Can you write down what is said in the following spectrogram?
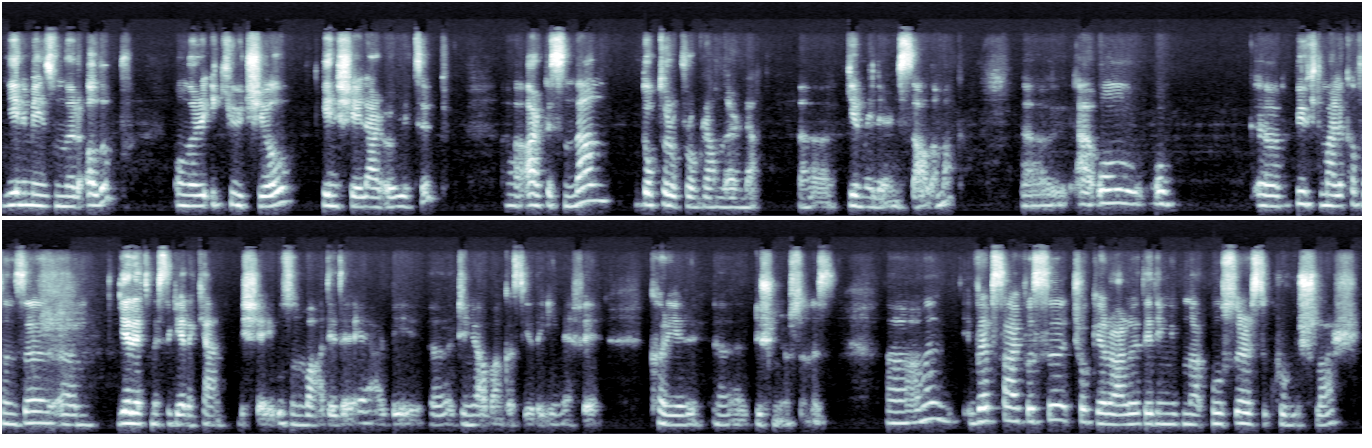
yeni mezunları alıp onları 2-3 yıl yeni şeyler öğretip arkasından doktora programlarına girmelerini sağlamak. O, o büyük ihtimalle kafanıza yer etmesi gereken bir şey uzun vadede eğer bir Dünya Bankası ya da IMF kariyeri düşünüyorsanız. Ama web sayfası çok yararlı. Dediğim gibi bunlar uluslararası kuruluşlar.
